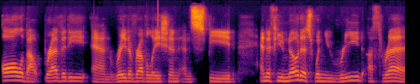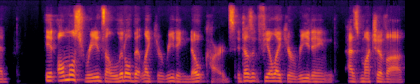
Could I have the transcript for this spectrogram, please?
all about brevity and rate of revelation and speed. And if you notice when you read a thread, it almost reads a little bit like you're reading note cards. It doesn't feel like you're reading as much of a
